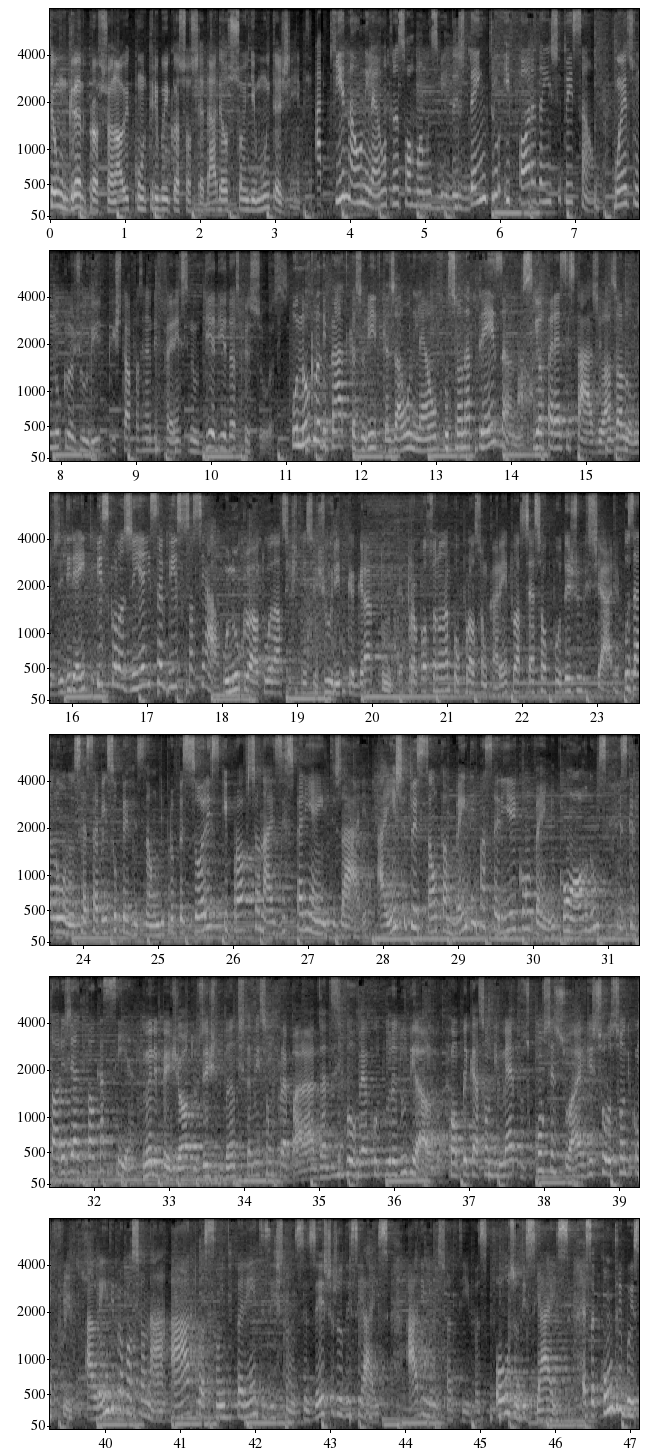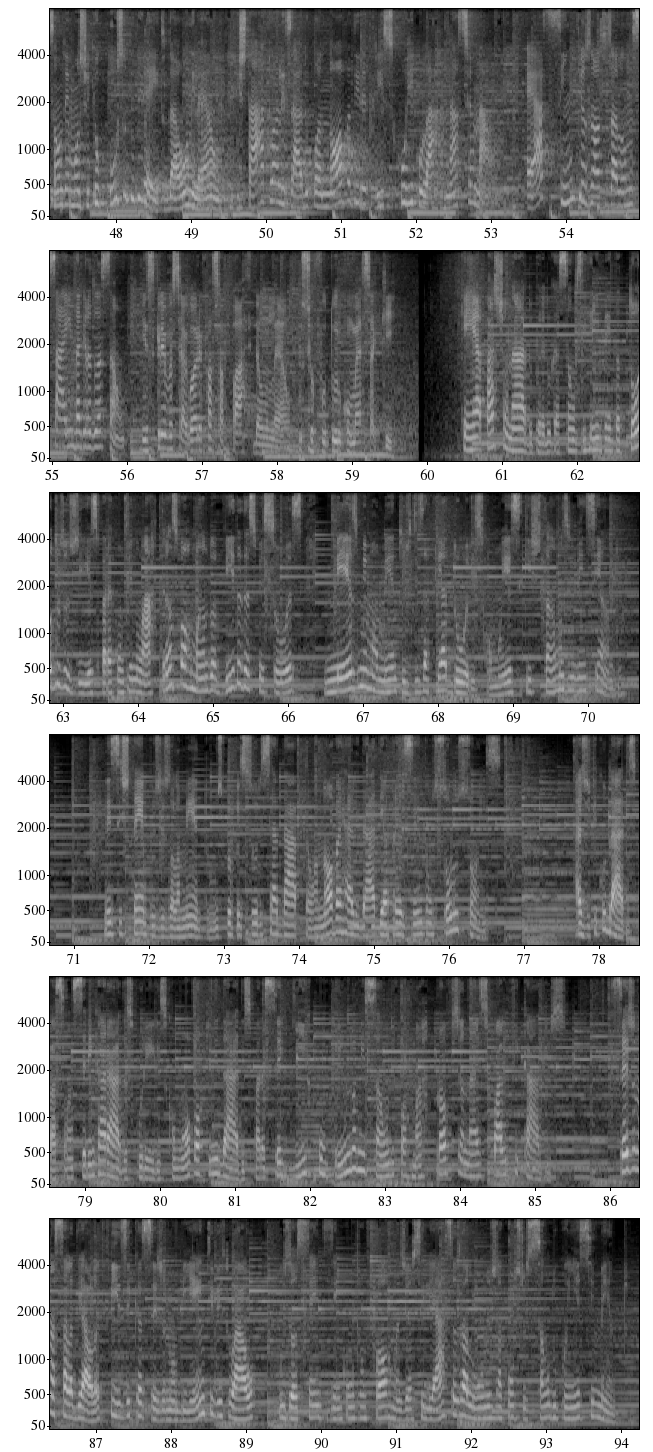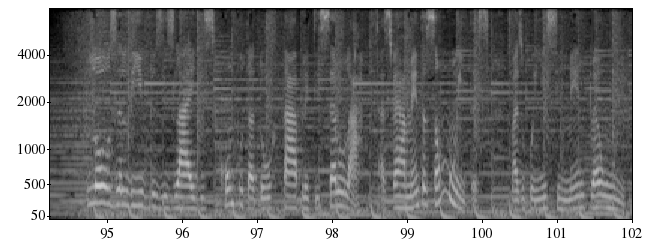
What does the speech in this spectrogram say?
Ser um grande profissional e contribuir com a sociedade é o sonho de muita gente. Aqui na Unileão transformamos vidas dentro e fora da instituição. Conheço um núcleo jurídico que está fazendo a diferença no dia a dia das pessoas. O Núcleo de Práticas Jurídicas da Unileão funciona há três anos e oferece estágio aos alunos de Direito, Psicologia e Serviço Social. O núcleo atua na assistência jurídica gratuita, proporcionando à população carente o acesso ao Poder Judiciário. Os alunos recebem supervisão de professores e profissionais experientes da área. A instituição também tem parceria e convênio com órgãos e escritórios de advocacia. No NPJ, os estudantes também são preparados a desenvolver a cultura do diálogo, com a aplicação de métodos consensuais de solução de conflitos. Além de proporcionar a atuação em diferentes instâncias extrajudiciais, administrativas ou judiciais, essa contribuição demonstra que o curso de Direito da Unileão está atualizado com a nova diretriz curricular nacional. É assim que os nossos alunos saem da graduação. Inscreva-se agora e faça parte da Unileão. O seu futuro começa aqui. Quem é apaixonado por educação se reinventa todos os dias para continuar transformando a vida das pessoas, mesmo em momentos desafiadores como esse que estamos vivenciando. Nesses tempos de isolamento, os professores se adaptam à nova realidade e apresentam soluções. As dificuldades passam a ser encaradas por eles como oportunidades para seguir cumprindo a missão de formar profissionais qualificados. Seja na sala de aula física, seja no ambiente virtual, os docentes encontram formas de auxiliar seus alunos na construção do conhecimento. Lousa, livros, slides, computador, tablet e celular. As ferramentas são muitas, mas o conhecimento é único.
